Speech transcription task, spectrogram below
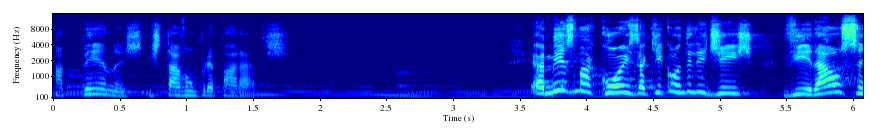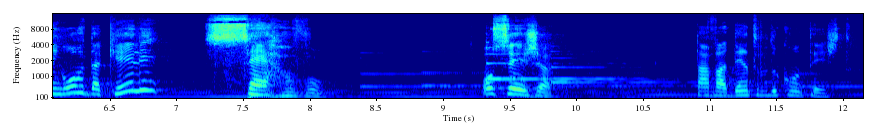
apenas estavam preparadas. É a mesma coisa aqui quando ele diz: virá o Senhor daquele servo. Ou seja, estava dentro do contexto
